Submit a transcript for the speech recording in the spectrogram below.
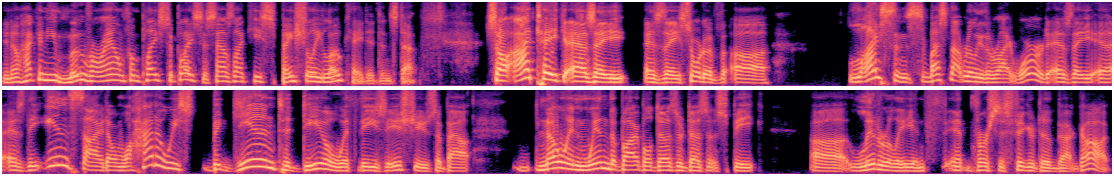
You know, how can you move around from place to place? It sounds like he's spatially located and stuff. So I take as a as a sort of uh, license. That's not really the right word. As a uh, as the insight on well, how do we begin to deal with these issues about knowing when the Bible does or doesn't speak uh, literally and versus figurative about God.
